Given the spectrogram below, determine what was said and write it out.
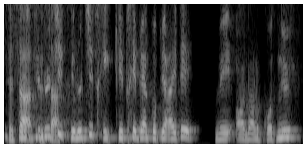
c'est ça. C'est le titre, c'est le titre qui est très bien copyrighté, mais dans le contenu,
